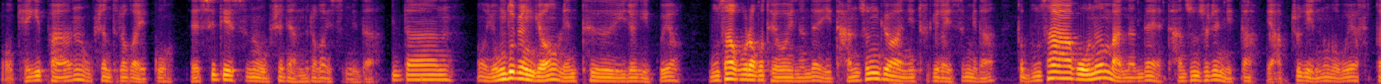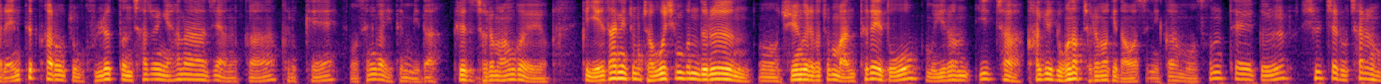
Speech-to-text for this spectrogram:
어, 계기판 옵션 들어가 있고 SDS는 옵션이 안 들어가 있습니다. 일단 어, 용도 변경 렌트 이력이 있고요. 무사고라고 되어 있는데 이 단순 교환이 두 개가 있습니다. 그러니까 무사고는 맞는데 단순 수리는 있다. 이 앞쪽에 있는 거고요. 그러니까 렌트카로 좀 굴렸던 차 중에 하나지 않을까 그렇게 어, 생각이 듭니다. 그래서 저렴한 거예요. 그 예산이 좀 적으신 분들은 어, 주행거리가 좀 많더라도 뭐 이런 이 차 가격이 워낙 저렴하게 나왔으니까 뭐 선택을 실제로 차를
